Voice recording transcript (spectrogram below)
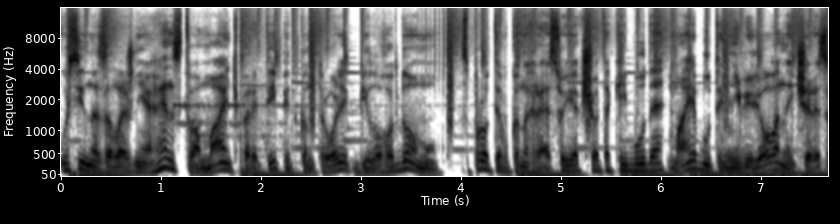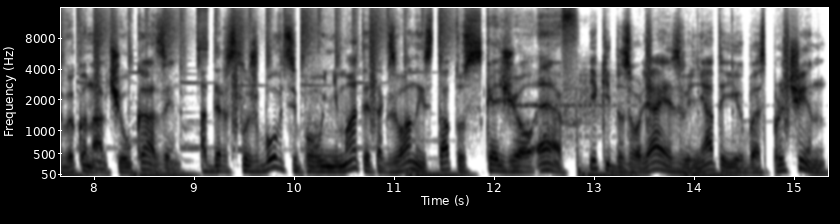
усі незалежні агентства мають перейти під контроль Білого Дому. Спротив конгресу, якщо такий буде, має бути нівельований через виконавчі укази. А держслужбовці повинні мати так званий статус Schedule F, який дозволяє звільняти їх без причин.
